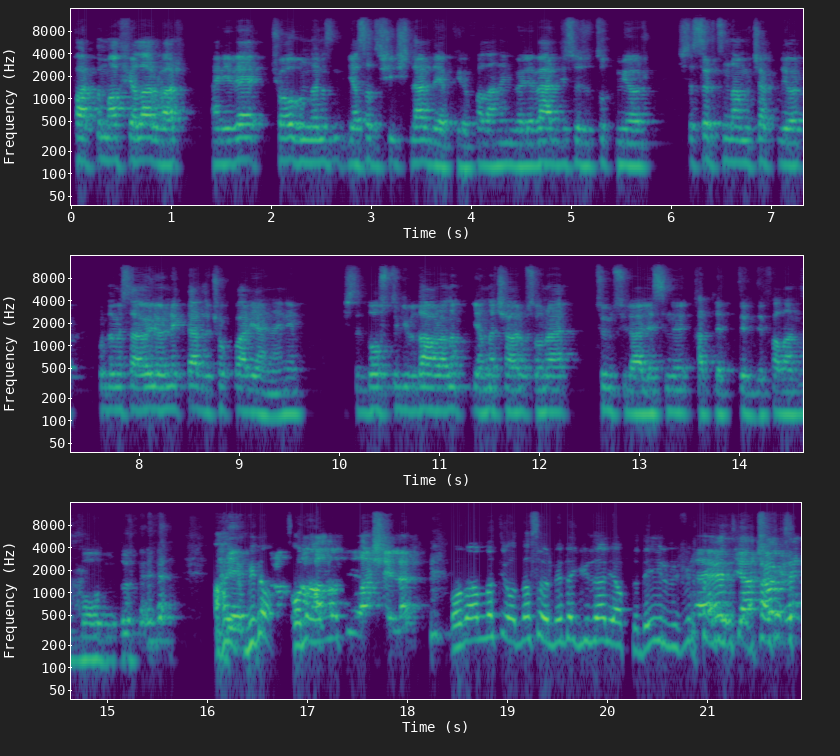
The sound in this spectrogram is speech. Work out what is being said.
farklı mafyalar var. Hani ve çoğu bunların yasa dışı işler de yapıyor falan. Hani böyle verdiği sözü tutmuyor. İşte sırtından bıçaklıyor. Burada mesela öyle örnekler de çok var yani. Hani işte dostu gibi davranıp yanına çağırıp sonra tüm sülalesini katlettirdi falan, boğdurdu. Ay, bir de onu anlatıyor, şeyler. onu anlatıyor. Ondan sonra ne de güzel yaptı değil mi? Filan Evet ya çok güzel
